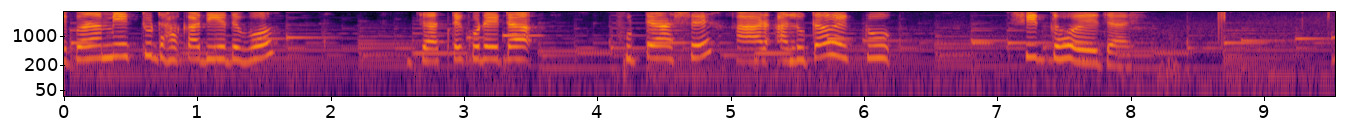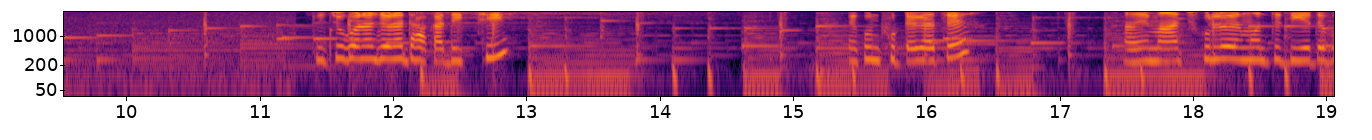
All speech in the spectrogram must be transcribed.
এবার আমি একটু ঢাকা দিয়ে দেব। যাতে করে এটা ফুটে আসে আর আলুটাও একটু সিদ্ধ হয়ে যায়। কিছুক্ষণের জন্য ঢাকা দিচ্ছি। দেখুন ফুটে গেছে। আমি মাছগুলো এর মধ্যে দিয়ে দেব।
